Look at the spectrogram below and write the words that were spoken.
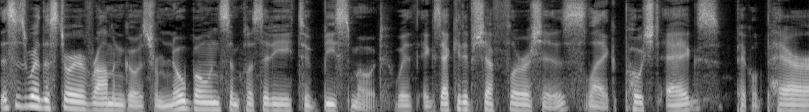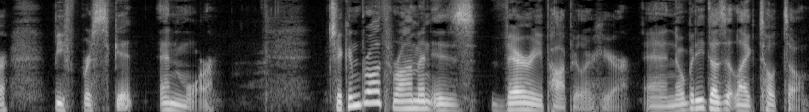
This is where the story of ramen goes from no bone simplicity to beast mode, with executive chef flourishes like poached eggs, pickled pear, beef brisket, and more. Chicken broth ramen is very popular here, and nobody does it like Totto.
